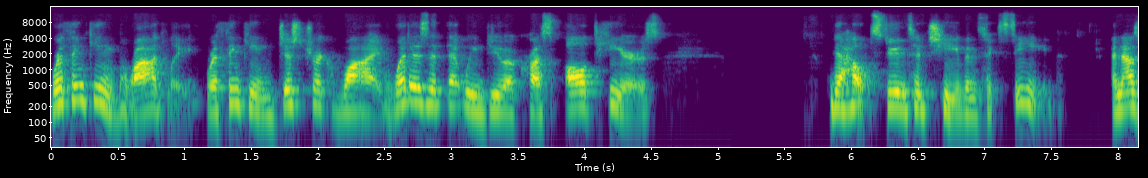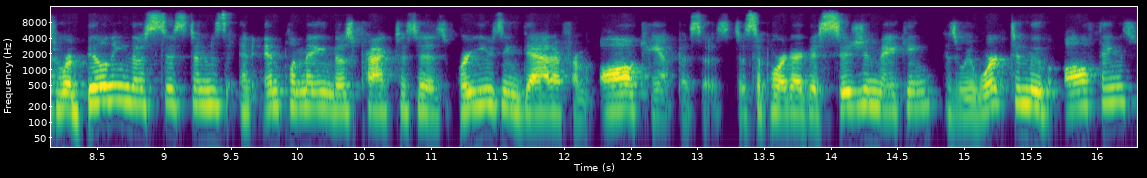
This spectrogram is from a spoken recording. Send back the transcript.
we're thinking broadly. We're thinking district-wide. What is it that we do across all tiers to help students achieve and succeed? And as we're building those systems and implementing those practices, we're using data from all campuses to support our decision making as we work to move all things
